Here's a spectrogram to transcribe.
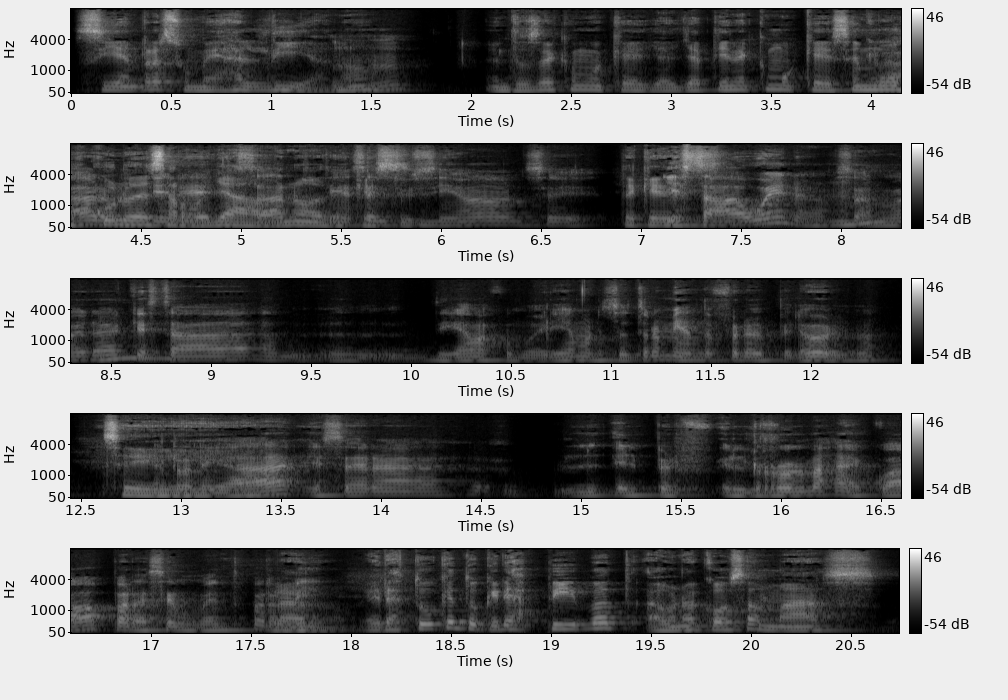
100 resúmenes al día, ¿no? Entonces como que ya, ya tiene como que ese músculo desarrollado, ¿no? De que esa intuición, sí. y estaba buena, o sea, no era que estaba, digamos, como diríamos nosotros, mirando fuera del pelor, ¿no? Sí. En realidad ese era el, el rol más adecuado para ese momento para mí. Eras tú que tú querías pivot a una cosa más,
